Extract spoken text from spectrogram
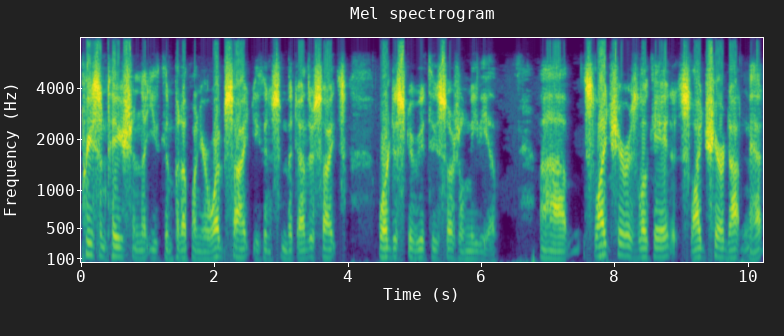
presentation that you can put up on your website, you can submit to other sites, or distribute through social media. Uh, SlideShare is located at slideshare.net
